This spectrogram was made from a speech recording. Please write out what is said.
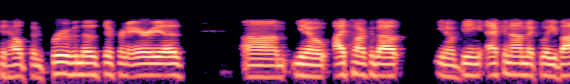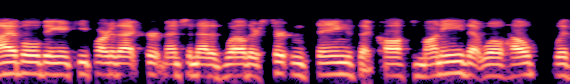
could help improve in those different areas. Um, you know, I talk about you know being economically viable being a key part of that. Kurt mentioned that as well. There's certain things that cost money that will help with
